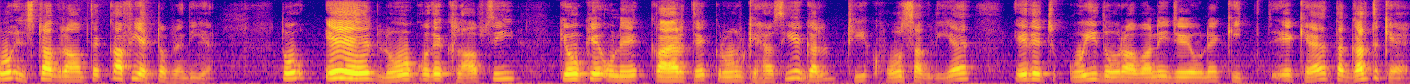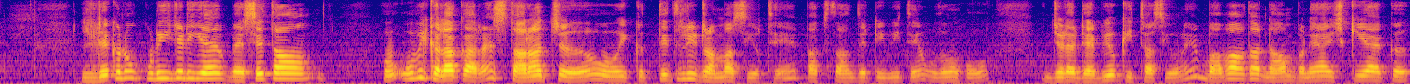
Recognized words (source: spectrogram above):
ਉਹ ਇੰਸਟਾਗ੍ਰam ਤੇ ਕਾਫੀ ਐਕਟਿਵ ਰਹਿੰਦੀ ਹੈ। ਤੋ ਇਹ ਲੋਕ ਉਹਦੇ ਖਿਲਾਫ ਸੀ, ਕਿਉਂਕਿ ਉਹਨੇ ਕਾਇਰ ਤੇ ਕਰੂਰ ਕਿਹਾ ਸੀ, ਇਹ ਗੱਲ ਠੀਕ ਹੋ ਸਕਦੀ ਹੈ, ਇਹਦੇ ਚ ਕੋਈ ਦੋਰਾਵਾ ਨਹੀਂ, ਜੇ ਉਹਨੇ ਕੀ ਇਹ ਕਿਹਾ ਤਾਂ ਗਲਤ ਕਿਹਾ ਲੇਕਿਨ ਉਹ ਕੁੜੀ ਜਿਹੜੀ ਹੈ, ਵੈਸੇ ਤਾਂ ਉਹ ਉਹ ਵੀ ਕਲਾਕਾਰ ਹੈ 17 ਚ ਉਹ ਇੱਕ ਤਿਤਲੀ ਡਰਾਮਾ ਸੀ ਉੱਥੇ, ਪਾਕਿਸਤਾਨ ਦੇ ਟੀਵੀ ਤੇ, ਉਦੋਂ ਉਹ ਜਿਹੜਾ ਡੈਬਿਊ ਕੀਤਾ ਸੀ ਉਹਨੇ, ਬਾਬਾ ਉਹਦਾ ਨਾਮ ਬਣਿਆ, ਇਸ਼ਕੀਆ ਇੱਕ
